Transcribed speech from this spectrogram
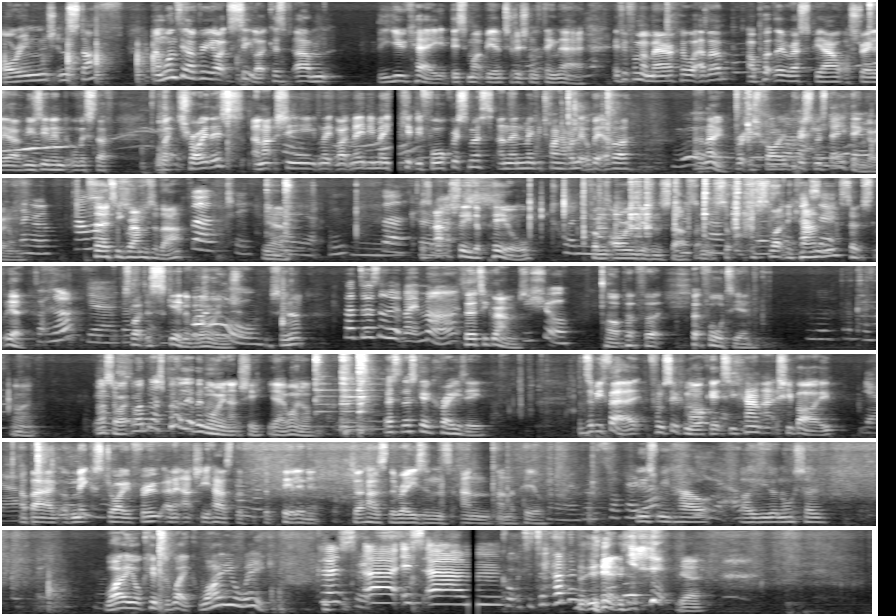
orange and stuff. And one thing I'd really like to see, like, because um, the UK, this might be a traditional thing there. If you're from America or whatever, I'll put the recipe out, Australia, New Zealand, all this stuff. Like, try this and actually, make, like, maybe make it before Christmas and then maybe try and have a little bit of a, I don't know, British vibe Christmas Day thing going on. Hang on. 30 grams of that. 30. Yeah. Thirty. It's actually the peel 20. from oranges and stuff, and it's sort of slightly candied, so it's, yeah, Is that enough? Yeah, it's like the skin of an Wow. orange. You see that? That doesn't look like much. 30 grams. You sure? Oh, put, for, put 40 in. Okay. All right. That's all right. Well, let's put a little bit more in actually. Yeah, why not? Let's let's go crazy. But to be fair, from supermarkets you can actually buy a bag of mixed dried fruit, and it actually has the, the peel in it. So it has the raisins and, and the peel. Please read how are you, and also why are your kids awake? Why are you awake? Because uh, it's um. Quarter to ten. yeah. yeah.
